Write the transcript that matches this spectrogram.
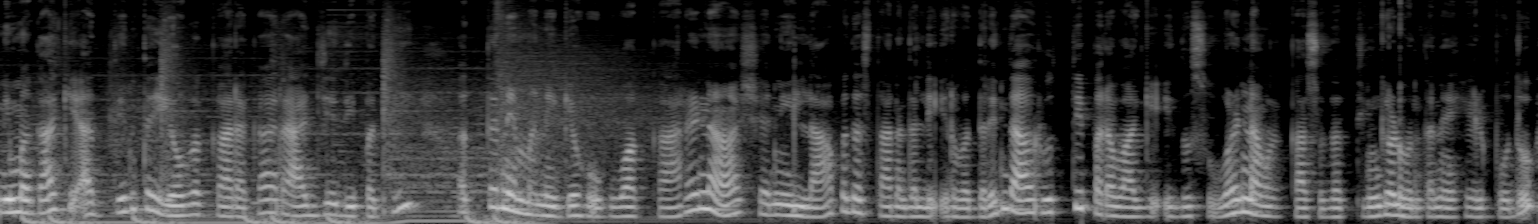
ನಿಮಗಾಗಿ ಅತ್ಯಂತ ಯೋಗಕಾರಕ ರಾಜ್ಯಾಧಿಪತಿ ಹತ್ತನೇ ಮನೆಗೆ ಹೋಗುವ ಕಾರಣ ಶನಿ ಲಾಭದ ಸ್ಥಾನದಲ್ಲಿ ಇರುವುದರಿಂದ ವೃತ್ತಿಪರವಾಗಿ ಇದು ಸುವರ್ಣ ಅವಕಾಶದ ತಿಂಗಳು ಅಂತಲೇ ಹೇಳ್ಬೋದು.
